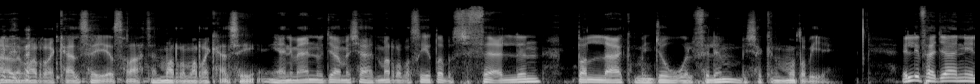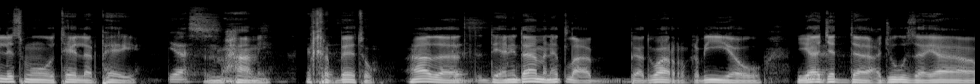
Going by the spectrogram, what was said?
هذا مرة كان سيء صراحة مرة مرة كان سيء. يعني مع إنه جاء مشاهد مرة بسيطة بس فعلا طلعك من جو الفيلم بشكل مو طبيعي. اللي فاجأني اللي اسمه تايلر بيري yes المحامي يخرب بيته. هذا يعني دائما يطلع بأدوار غبية ويا. جدة عجوزة يا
